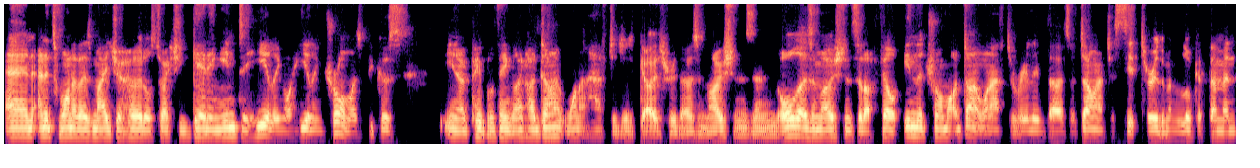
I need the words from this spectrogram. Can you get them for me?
and and it's one of those major hurdles to actually getting into healing or healing traumas because you know people think like I don't want to have to just go through those emotions and all those emotions that I felt in the trauma. I don't want to have to relive those. I don't have to sit through them and look at them and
